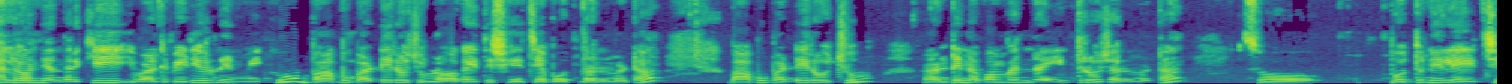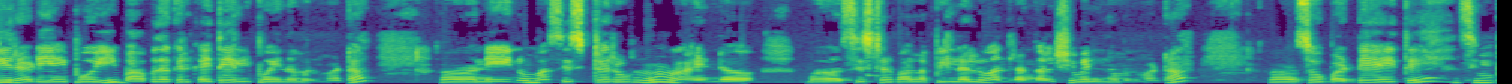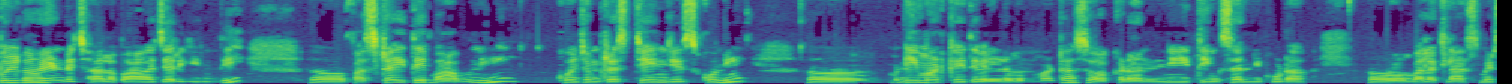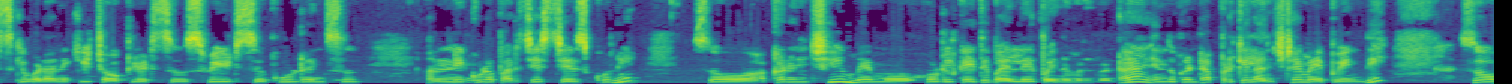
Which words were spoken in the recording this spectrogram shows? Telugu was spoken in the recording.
హలో అండి అందరికీ. ఇవాళ వీడియోలో నేను మీకు బాబు బర్త్డే రోజు లాగ్ అయితే షేర్ చేయబోతున్నాను అనమాట బాబు బర్త్డే రోజు అంటే నవంబర్ నైన్త్ రోజు అనమాట సో పొద్దునే లేచి రెడీ అయిపోయి బాబు దగ్గరికి అయితే వెళ్ళిపోయినాం అనమాట నేను మా సిస్టరును అండ్ మా సిస్టర్ వాళ్ళ పిల్లలు అందరం కలిసి వెళ్ళినాం అనమాట సో బర్త్డే అయితే సింపుల్గా అండ్ చాలా బాగా జరిగింది. ఫస్ట్ అయితే బాబుని కొంచెం డ్రెస్ చేంజ్ చేసుకొని డీమార్ట్కి అయితే వెళ్ళినాం అనమాట సో అక్కడ అన్ని థింగ్స్ అన్ని కూడా వాళ్ళ క్లాస్మేట్స్కి ఇవ్వడానికి చాక్లెట్స్ స్వీట్స్ కూల్ డ్రింక్స్ అన్నీ కూడా పర్చేస్ చేసుకొని సో అక్కడ నుంచి మేము హోటల్కి అయితే బయలుదేరిపోయినాం అనమాట ఎందుకంటే అప్పటికే లంచ్ టైం అయిపోయింది. సో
